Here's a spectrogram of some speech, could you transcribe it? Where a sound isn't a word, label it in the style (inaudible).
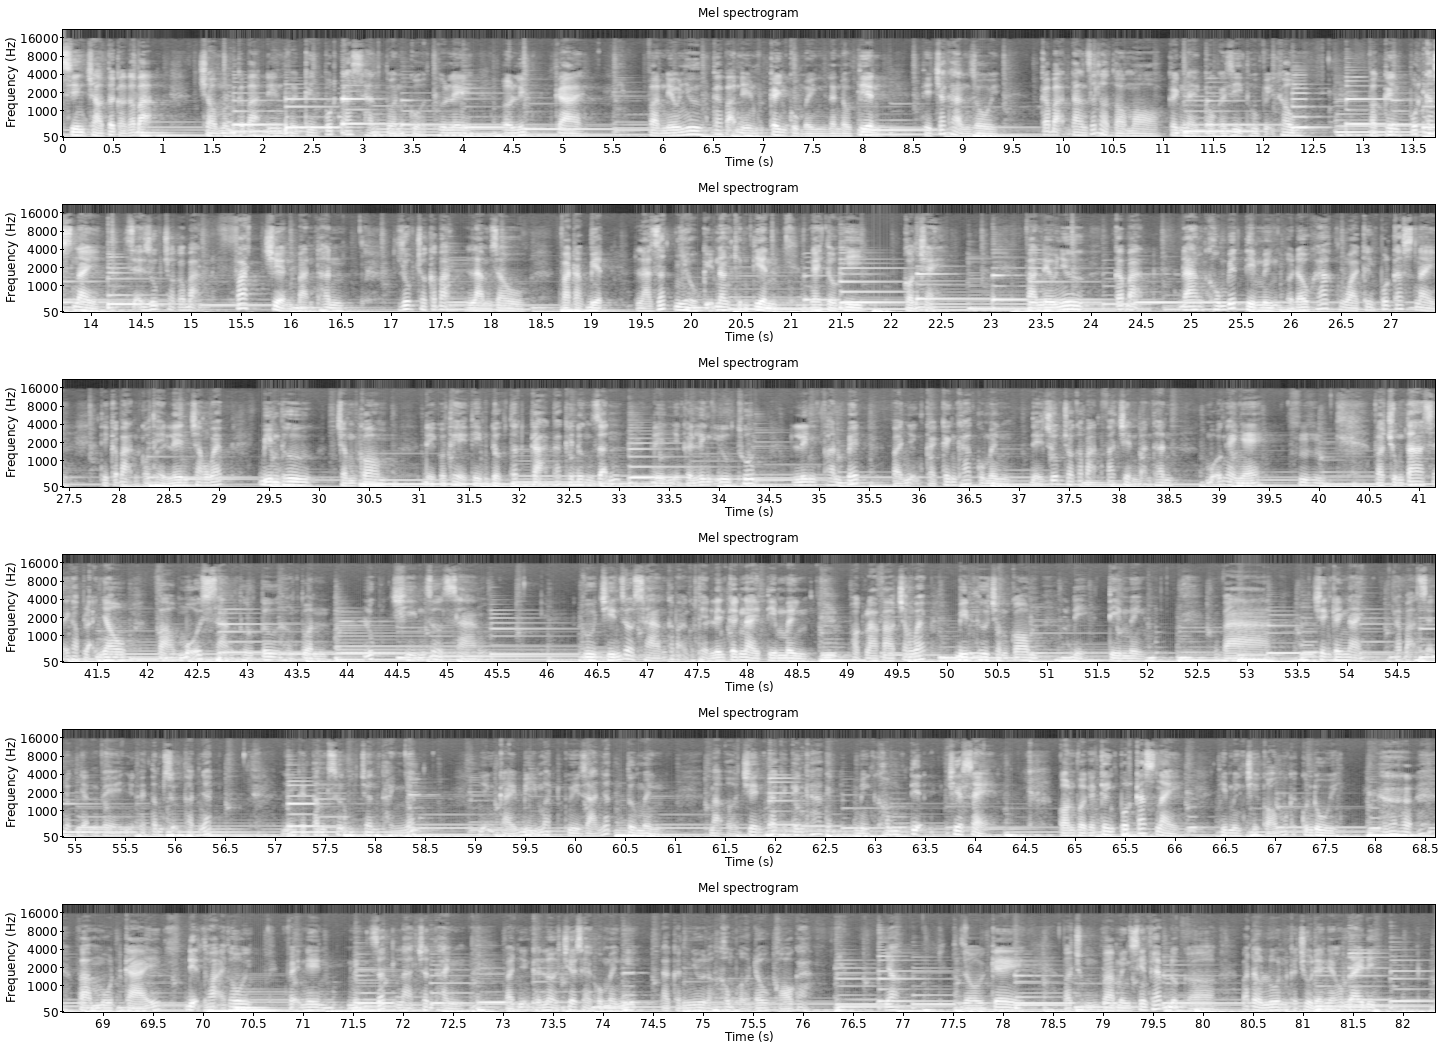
Xin chào tất cả các bạn. Chào mừng các bạn đến với kênh podcast hàng tuần của Thư Lê, Elite Guy. Và nếu như các bạn đến với kênh của mình lần đầu tiên, Thì chắc hẳn rồi các bạn đang rất là tò mò kênh này có cái gì thú vị không? Và kênh podcast này sẽ giúp cho các bạn phát triển bản thân, Giúp cho các bạn làm giàu Và đặc biệt là rất nhiều kỹ năng kiếm tiền ngay từ khi còn trẻ. Và nếu như các bạn đang không biết tìm mình ở đâu khác ngoài kênh podcast này thì các bạn có thể lên trang web bimthu.com để có thể tìm được tất cả các cái đường dẫn đến những cái link YouTube, link fanpage và những cái kênh khác của mình để giúp cho các bạn phát triển bản thân mỗi ngày nhé. (laughs) và chúng ta sẽ gặp lại nhau vào mỗi sáng thứ tư hàng tuần lúc 9 giờ sáng. Cứ 9 giờ sáng các bạn có thể lên kênh này tìm mình hoặc là vào trang web bimthu.com để tìm mình. Và trên kênh này các bạn sẽ được nhận về những cái tâm sự thật nhất những cái tâm sự chân thành nhất những cái bí mật quý giá nhất từ mình. Mà ở trên các cái kênh khác ấy, mình không tiện chia sẻ. Còn với cái kênh podcast này thì mình chỉ có một cái con đùi (laughs) và một cái điện thoại thôi. Vậy nên mình rất là chân thành và những cái lời chia sẻ của mình ý là gần như là không ở đâu có cả. Nhá. Rồi ok. Và chúng và mình xin phép được uh, bắt đầu luôn cái chủ đề ngày hôm nay đi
